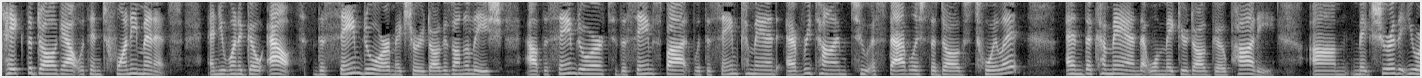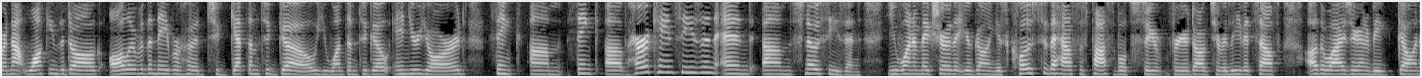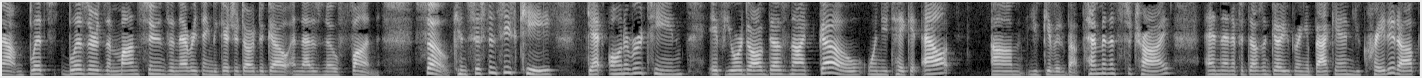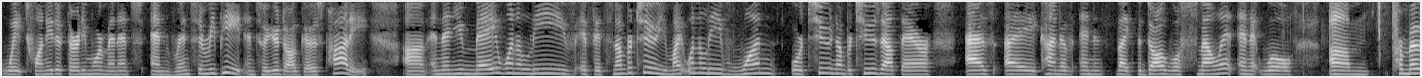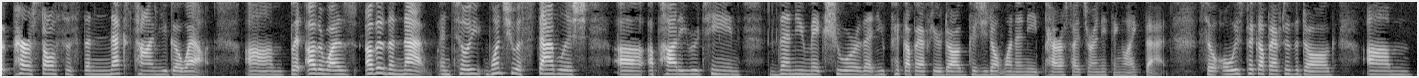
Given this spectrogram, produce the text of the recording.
take the dog out within 20 minutes and you want to go out the same door, make sure your dog is on a leash, out the same door to the same spot with the same command every time to establish the dog's toilet and the command that will make your dog go potty. Um, make sure that you are not walking the dog all over the neighborhood to get them to go. You want them to go in your yard. Think, um, think of hurricane season and um, snow season. You want to make sure that you're going as close to the house as possible to, for your dog to relieve itself. Otherwise, you're going to be going out in blitz, blizzards and monsoons and everything to get your dog to go, and that is no fun. So, consistency is key get on a routine. If your dog does not go when you take it out, um, you give it about 10 minutes to try. And then if it doesn't go, you bring it back in, you crate it up, wait 20 to 30 more minutes, and rinse and repeat until your dog goes potty. Um, and then you may want to leave, if it's number two, you might want to leave one or two number twos out there as a kind of, and like the dog will smell it and it will um, promote peristalsis the next time you go out. Um, but otherwise, other than that, until you, once you establish uh, a potty routine, then you make sure that you pick up after your dog because you don't want any parasites or anything like that. So always pick up after the dog. Um,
